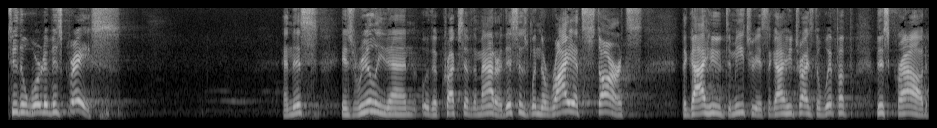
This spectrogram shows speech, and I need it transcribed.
to the word of his grace. And this is really then the crux of the matter. This is when the riot starts. The guy who, Demetrius, the guy who tries to whip up this crowd,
